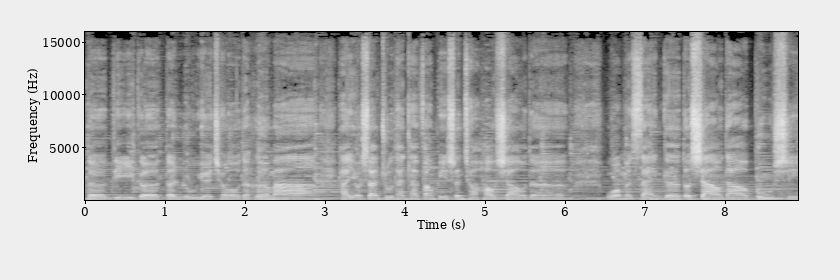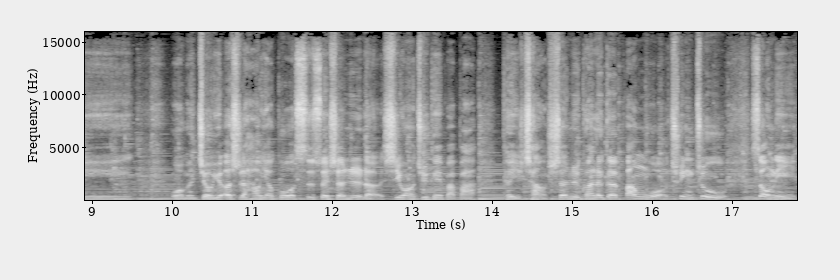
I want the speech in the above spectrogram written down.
的第一个登入月球的河马，还有山猪探探放屁声超好笑的。我们三个都笑到不行。我们九月二十号要过四岁生日了，希望 GK 爸爸可以唱生日快乐歌，帮我庆祝，送你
